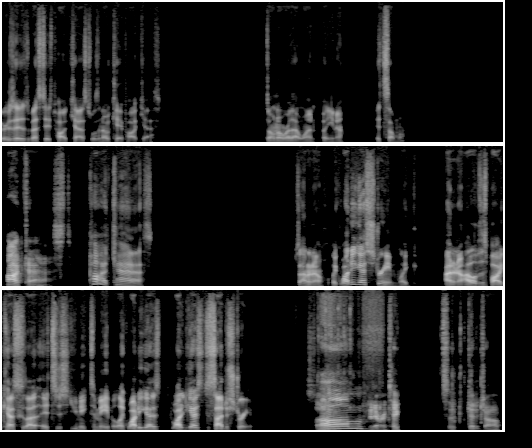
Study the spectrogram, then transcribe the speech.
Thursday is the best days podcast was an okay podcast." Don't know where that went, but you know, it's somewhere. Podcast. Podcast. So I don't know. Like, why do you guys stream? Like, I don't know. I love this podcast because it's just unique to me. But like, why do you guys? Why do you guys decide to stream? So, Um, did it ever take to get a job?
